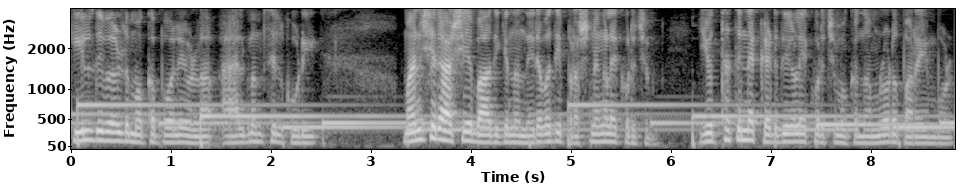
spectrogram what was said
ഹീൽ ദി വേൾഡും ഒക്കെ പോലെയുള്ള ആൽബംസിൽ കൂടി മനുഷ്യരാശിയെ ബാധിക്കുന്ന നിരവധി പ്രശ്നങ്ങളെക്കുറിച്ചും യുദ്ധത്തിന്റെ കെടുതികളെക്കുറിച്ചുമൊക്കെ നമ്മളോട് പറയുമ്പോൾ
